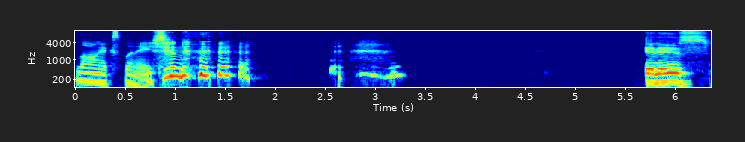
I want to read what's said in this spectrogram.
Long explanation. It is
